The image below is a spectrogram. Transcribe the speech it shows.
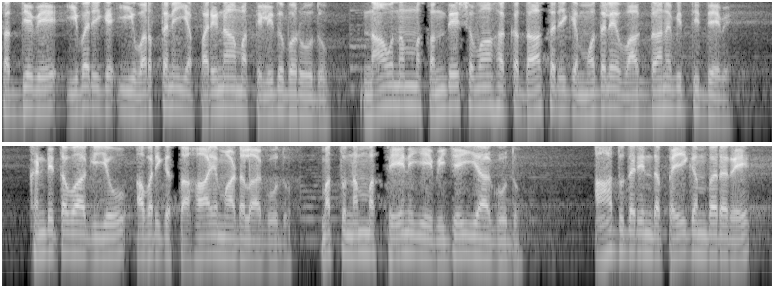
ಸದ್ಯವೇ ಇವರಿಗೆ ಈ ವರ್ತನೆಯ ಪರಿಣಾಮ ತಿಳಿದು ಬರುವುದು ನಾವು ನಮ್ಮ ಸಂದೇಶವಾಹಕ ದಾಸರಿಗೆ ಮೊದಲೇ ವಾಗ್ದಾನವಿತ್ತಿದ್ದೇವೆ. ಖಂಡಿತವಾಗಿಯೂ ಅವರಿಗೆ ಸಹಾಯ ಮಾಡಲಾಗುವುದು ಮತ್ತು ನಮ್ಮ ಸೇನೆಯೇ ವಿಜಯಿಯಾಗುವುದು. ಆದುದರಿಂದ ಪೈಗಂಬರರೇ,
